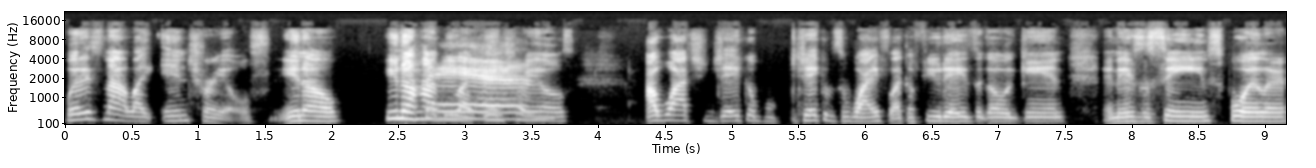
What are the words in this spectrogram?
but it's not like entrails. You know, You know how they like entrails. I watched Jakob Jakob's wife like a few days ago again, and there's a scene, spoiler,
